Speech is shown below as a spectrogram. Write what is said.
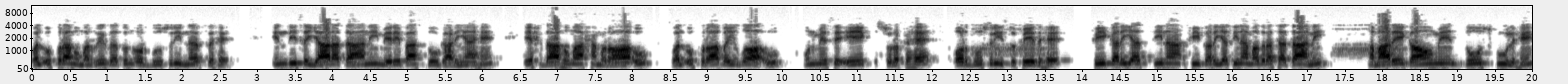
والاخرى ممرضۃ اور دوسری نرس ہے۔ اندی سیارہ تانی میرے پاس دو گاڑیاں ہیں۔ احداہما حمراء والاخرى بیضاء ان میں سے ایک سرخ ہے اور دوسری سفید ہے۔ فی کریتنا فی کریتنا مدرستان۔ ہمارے گاؤں میں دو سکول ہیں۔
